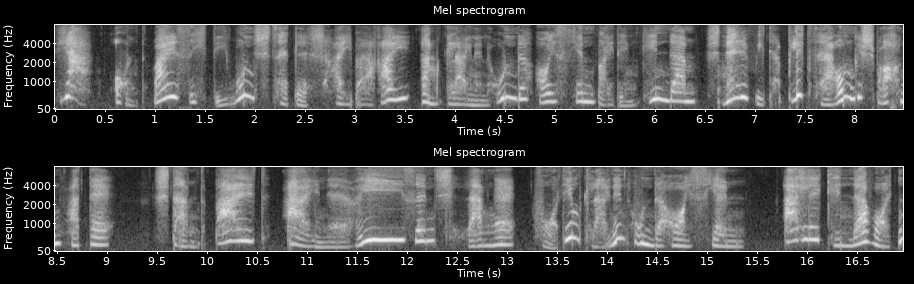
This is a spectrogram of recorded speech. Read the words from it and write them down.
Ja, und weil sich die Wunschzettelschreiberei am kleinen Hundehäuschen bei den Kindern schnell wie der Blitz herumgesprochen hatte, stand bald eine Riesenschlange vor dem kleinen Hundehäuschen. Alle Kinder wollten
